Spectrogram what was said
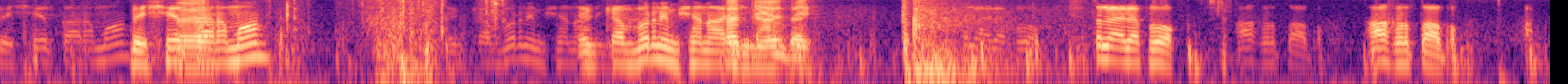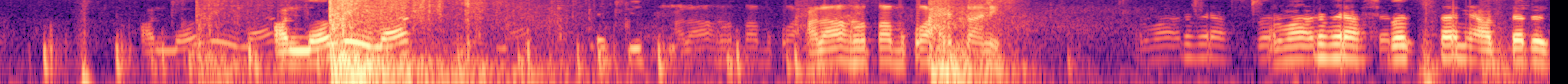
بشير طرمان بشير إيه. طرمان كفرني مشان كفرني مشان أجي. عندك طلع لفوق. آخر طابق. آخر طابق. علوني ولك على آخر طابق واحد. على آخر طابق واحد ثاني. ما أعرف يا حسابات ثاني على على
